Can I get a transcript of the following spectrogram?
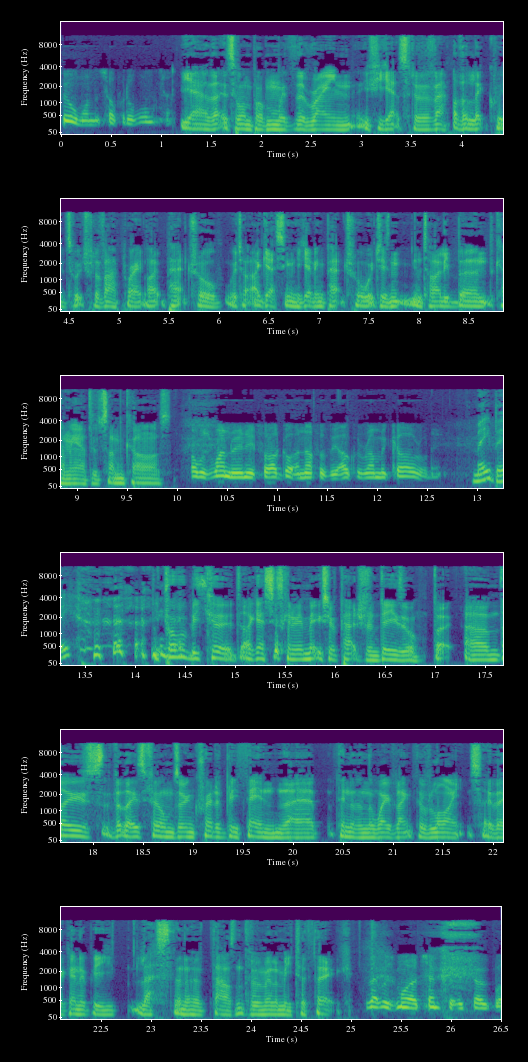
film on the top of the water. Yeah, that is one problem with the rain. If you get sort of evap- other liquids which will evaporate, like petrol, which I'm guessing you're getting petrol which isn't entirely burnt coming out of some cars. I was wondering if I got enough of it, I could run my car on it. Maybe. You probably could. I guess it's going to be a mixture of petrol and diesel, but um, those but those films are incredibly thin. They're thinner than the wavelength of light, so they're going to be less than a thousandth of a millimetre thick. That was my attempt at a joke, by.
